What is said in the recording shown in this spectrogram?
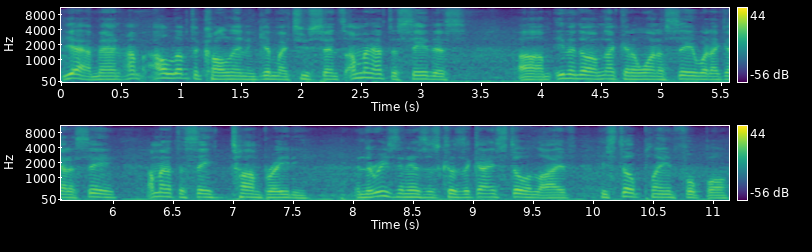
Yeah, man, I'm, I'll love to call in and give my two cents. I'm gonna have to say this, um, even though I'm not gonna want to say what I gotta say. I'm gonna have to say Tom Brady, and the reason is is because the guy's still alive. He's still playing football.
